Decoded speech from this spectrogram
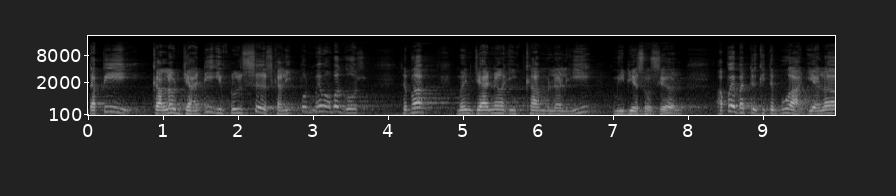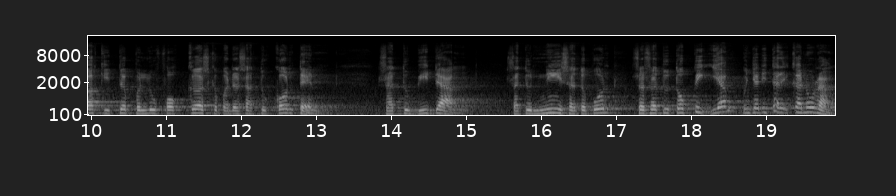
Tapi kalau jadi influencer sekalipun memang bagus sebab menjana income melalui media sosial. Apa yang patut kita buat ialah kita perlu fokus kepada satu konten, satu bidang, satu niche ataupun sesuatu topik yang menjadi tarikan orang.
